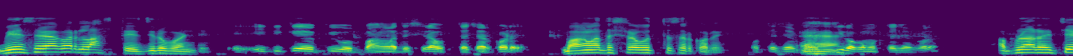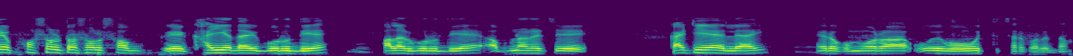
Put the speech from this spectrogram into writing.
বিএসএফ একবার লাস্টে জিরো পয়েন্টে এইদিকে কি বাংলাদেশিরা অত্যাচার করে? বাংলাদেশের অত্যাচার করে। অত্যাচার করে? হ্যাঁ। কি রকম অত্যাচার করে? আপনার হচ্ছে ফসল টসল সব খাইয়ে দেয় গরু দিয়ে। পালের গরু দিয়ে। আপনার হচ্ছে কাটিয়ে লেয় এরকম ওরা ওই অত্যাচার করে দাও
